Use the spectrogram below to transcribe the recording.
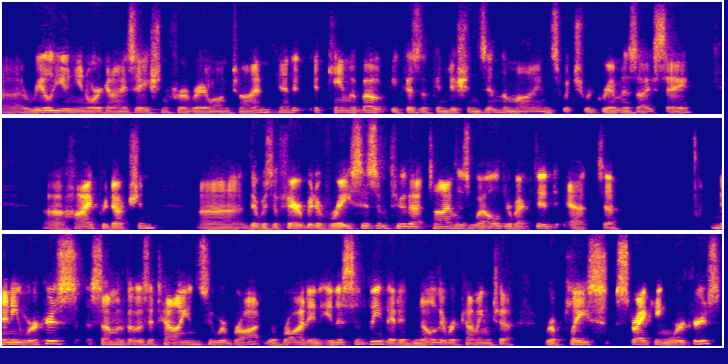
uh, real union organization for a very long time. And it, it came about because of conditions in the mines, which were grim, as I say, uh, high production. Uh, there was a fair bit of racism through that time as well, directed at uh, many workers. Some of those Italians who were brought were brought in innocently. They didn't know they were coming to replace striking workers.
